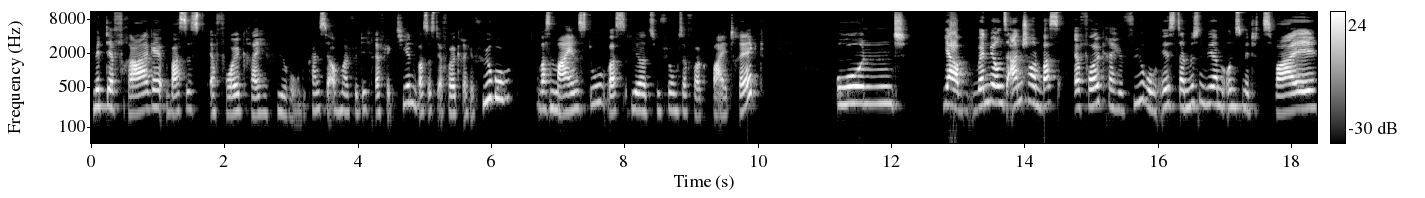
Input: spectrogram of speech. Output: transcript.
mit der Frage, was ist erfolgreiche Führung? Du kannst ja auch mal für dich reflektieren, was ist erfolgreiche Führung? Was meinst du, was hier zum Führungserfolg beiträgt? Und ja, wenn wir uns anschauen, was erfolgreiche Führung ist, dann müssen wir uns mit zwei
